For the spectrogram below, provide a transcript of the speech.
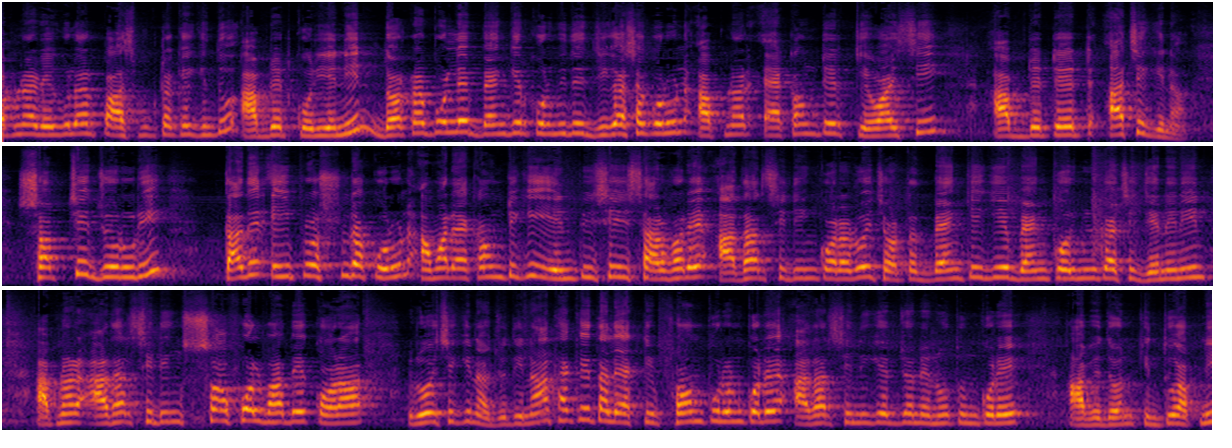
আপনার রেগুলার পাসবুকটাকে কিন্তু আপডেট করিয়ে নিন। দরকার পড়লে ব্যাংকের কর্মীদের জিজ্ঞাসা করুন, আপনার অ্যাকাউন্টের কেওয়াইসি আপডেটেড আছে কিনা। সবচেয়ে জরুরি, তাদের এই প্রশ্নটা করুন, আমার অ্যাকাউন্টে কি এনপিসিআই সার্ভারে আধার সিডিং করা রয়েছে? অর্থাৎ ব্যাংকে গিয়ে ব্যাংক কর্মীর কাছে জেনে নিন, আপনার আধার সিডিং সফলভাবে করা রয়েছে কিনা। যদি না থাকে, তাহলে একটি ফর্ম পূরণ করে আধার সিডিংয়ের জন্য নতুন করে আবেদন কিন্তু আপনি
